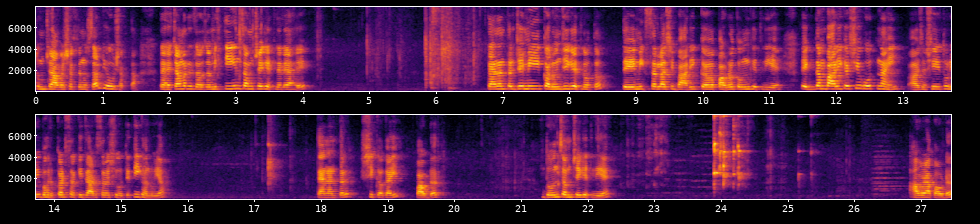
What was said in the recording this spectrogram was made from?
तुमच्या आवश्यकतेनुसार घेऊ शकता. तर ह्याच्यामध्ये जवळजवळ मी तीन चमचे घेतलेले आहे. त्यानंतर जे मी कलोंजी घेतलं होतं ते मिक्सरला अशी बारीक पावडर करून घेतली आहे. एकदम बारीक अशी होत नाही. जशी थोडी भरकटसारखी जाडसर अशी होते ती घालूया. त्यानंतर शिककाई पावडर. दोन चमचे घेतली आहे. आवळा पावडर.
